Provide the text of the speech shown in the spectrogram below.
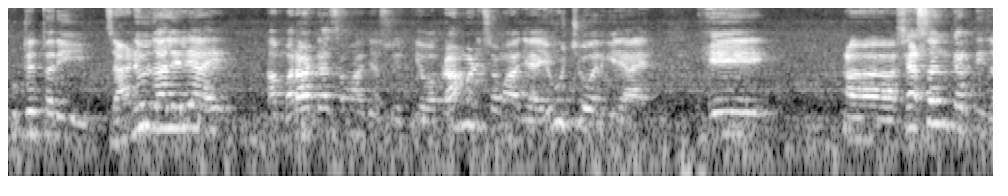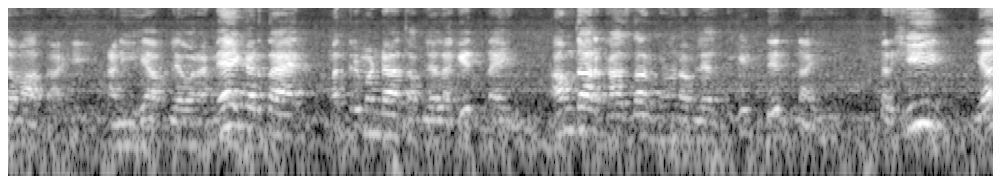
कुठेतरी जाणीव झालेले आहे. हा मराठा समाज असो किंवा ब्राह्मण समाज आहे उच्चवर्गीय आहे हे शासनकर्ती जमात आहे आणि हे आपल्यावर अन्याय करतायत. मंत्रिमंडळात आपल्याला घेत नाही. आमदार खासदार म्हणून आपल्याला तिकीट देत नाही. तर ही या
